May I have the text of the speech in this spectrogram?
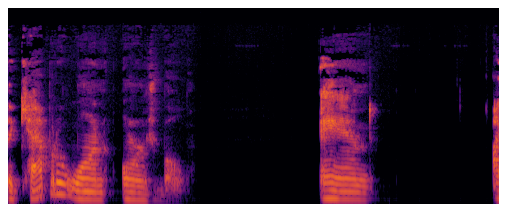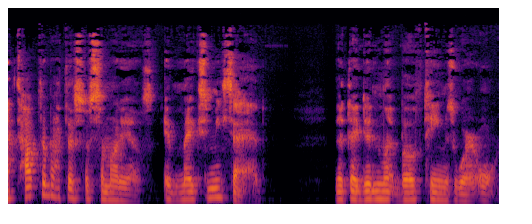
the Capital One Orange Bowl, and I talked about this with somebody else. It makes me sad that they didn't let both teams wear orange.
